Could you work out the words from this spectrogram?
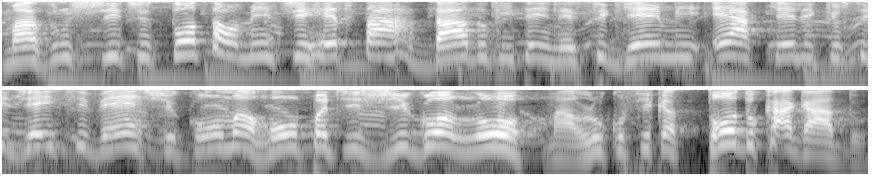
Mas um cheat totalmente retardado que tem nesse game é aquele que o CJ se veste com uma roupa de gigolô. O maluco fica todo cagado.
